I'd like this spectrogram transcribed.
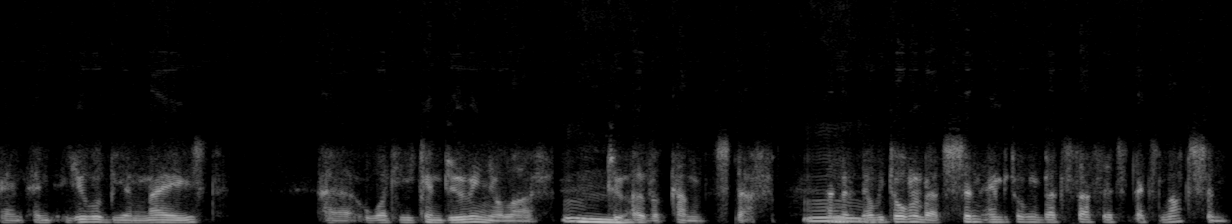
and and you will be amazed uh, what he can do in your life to overcome stuff. And now we're talking about sin, and we're talking about stuff that's that's not sin.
